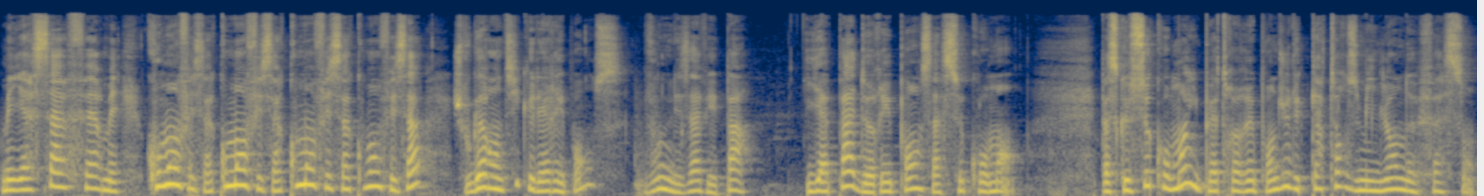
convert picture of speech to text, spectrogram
mais il y a ça à faire, mais comment on fait ça, comment on fait ça, comment on fait ça, comment on fait ça, je vous garantis que les réponses, vous ne les avez pas. Il n'y a pas de réponse à ce comment. Parce que ce comment, il peut être répondu de 14 millions de façons.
